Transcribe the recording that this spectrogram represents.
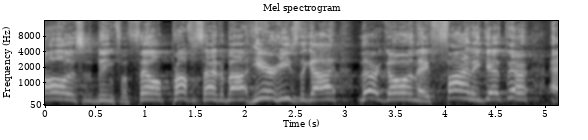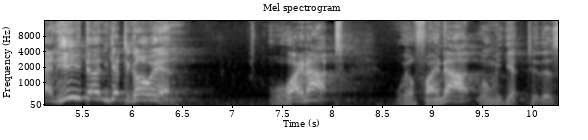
All this is being fulfilled, prophesied about. Here, he's the guy. They're going. They finally get there, and he doesn't get to go in. Why not? We'll find out when we get to this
